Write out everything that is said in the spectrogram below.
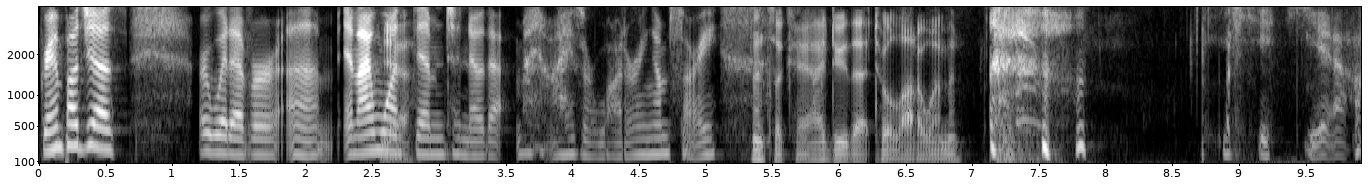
Grandpa Jess," or whatever. Um, and I want Yeah. them to know that my eyes are watering. I'm sorry. That's okay. I do that to a lot of women. yeah.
